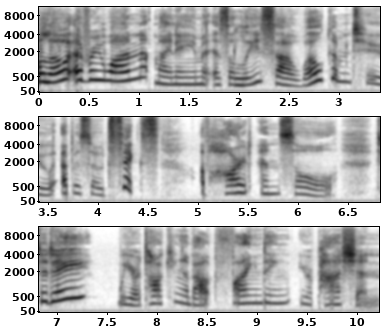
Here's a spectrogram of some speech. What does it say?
Hello, everyone. My name is Alisa. Welcome to episode six of Heart and Soul. Today, we are talking about finding your passion.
